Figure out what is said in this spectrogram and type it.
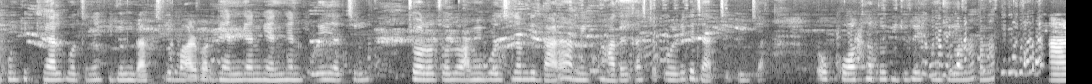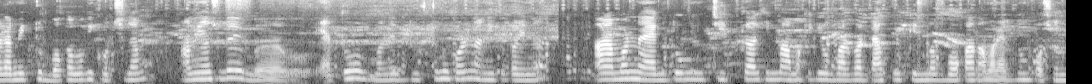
এখন ঠিক খেয়াল পড়ছে না কি জন্য ডাকছিল, বারবার ঘ্যান ঘ্যান ঘ্যান ঘ্যান করেই যাচ্ছিল। চলো চলো, আমি বলছিলাম যে দাঁড়া, আমি একটু হাতের কাজটা করে রেখে যাচ্ছি, তুই যা। ও কথা তো কিছুতেই শুনছিল না। আর আমি একটু বকাবকি করছিলাম। আমি আসলে এত মানে দুষ্টুমি করে না নিতে পারি না। আর আমার না একদম চিৎকার কিংবা আমাকে কেউ বারবার ডাকুক কিংবা বকাক আমার একদম পছন্দ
